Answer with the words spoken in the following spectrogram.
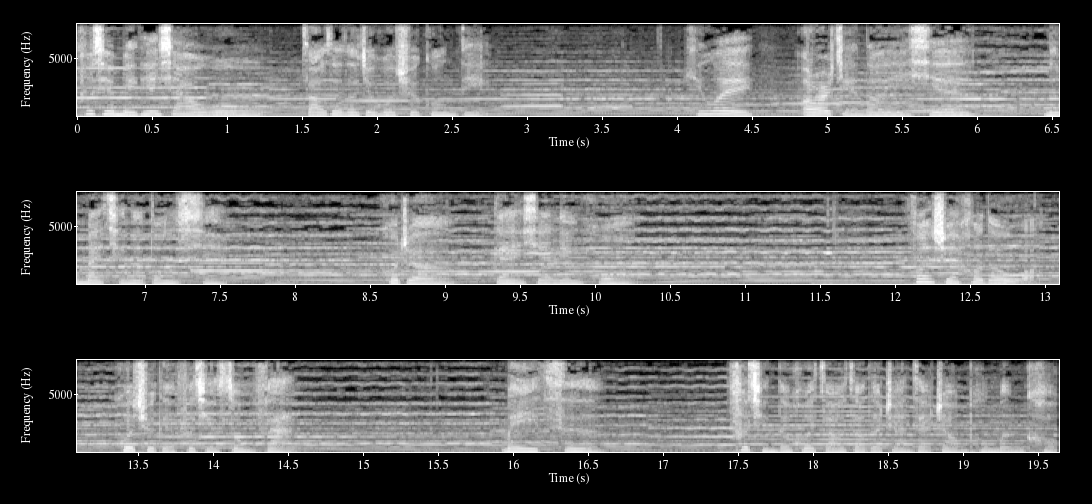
父亲每天下午早早的就会去工地，因为偶尔捡到一些能卖钱的东西，或者干一些零活。放学后的我会去给父亲送饭，每一次，父亲都会早早的站在帐篷门口，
